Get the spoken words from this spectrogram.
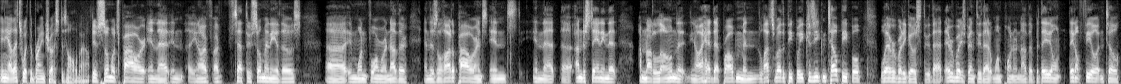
Anyhow, that's what the brain trust is all about. There's so much power in that, and you know, I've I've sat through so many of those uh, in one form or another, and there's a lot of power in in in that uh, understanding that I'm not alone. That you know, I had that problem, and lots of other people. Because you can tell people, well, everybody goes through that. Everybody's been through that at one point or another, but they don't they don't feel it until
